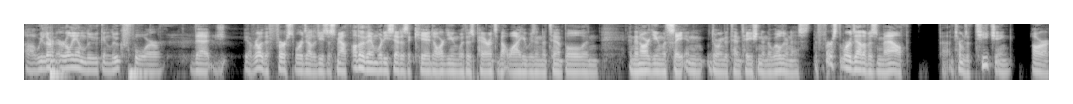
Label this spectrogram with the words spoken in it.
uh, we learn early in Luke in Luke four that you know, really the first words out of Jesus' mouth, other than what he said as a kid, arguing with his parents about why he was in the temple and and then arguing with Satan during the temptation in the wilderness. The first words out of his mouth uh, in terms of teaching are a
